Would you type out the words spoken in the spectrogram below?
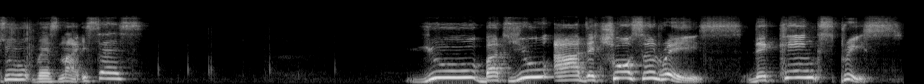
2 verse 9. It says, You, but you are the chosen race, the king's priests,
